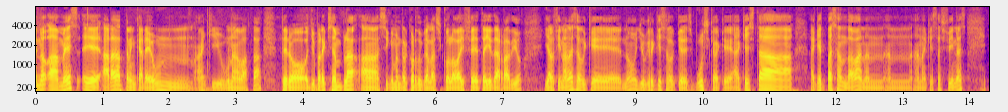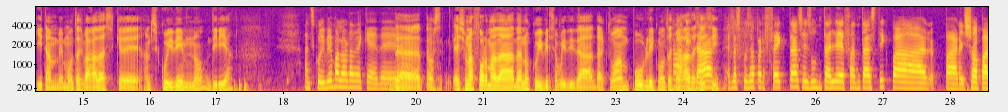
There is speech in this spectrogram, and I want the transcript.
eh? no? A més, eh, ara trencaré un, aquí una baza, però jo, per exemple, eh, sí que me'n recordo que a l'escola vaig fer taller de ràdio i al final és el que, no? jo crec que és el que es busca, que aquesta, aquest passar endavant en, en, en aquestes feines i també moltes vegades que ens cuidim, no? diria. Ens cohibim a l'hora de què? De... De, o sigui, és una forma de, de no cohibir-se, vull dir, d'actuar en públic moltes Ah, vegades. i tant, és l'excusa perfecta, és un taller fantàstic per, per això, per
